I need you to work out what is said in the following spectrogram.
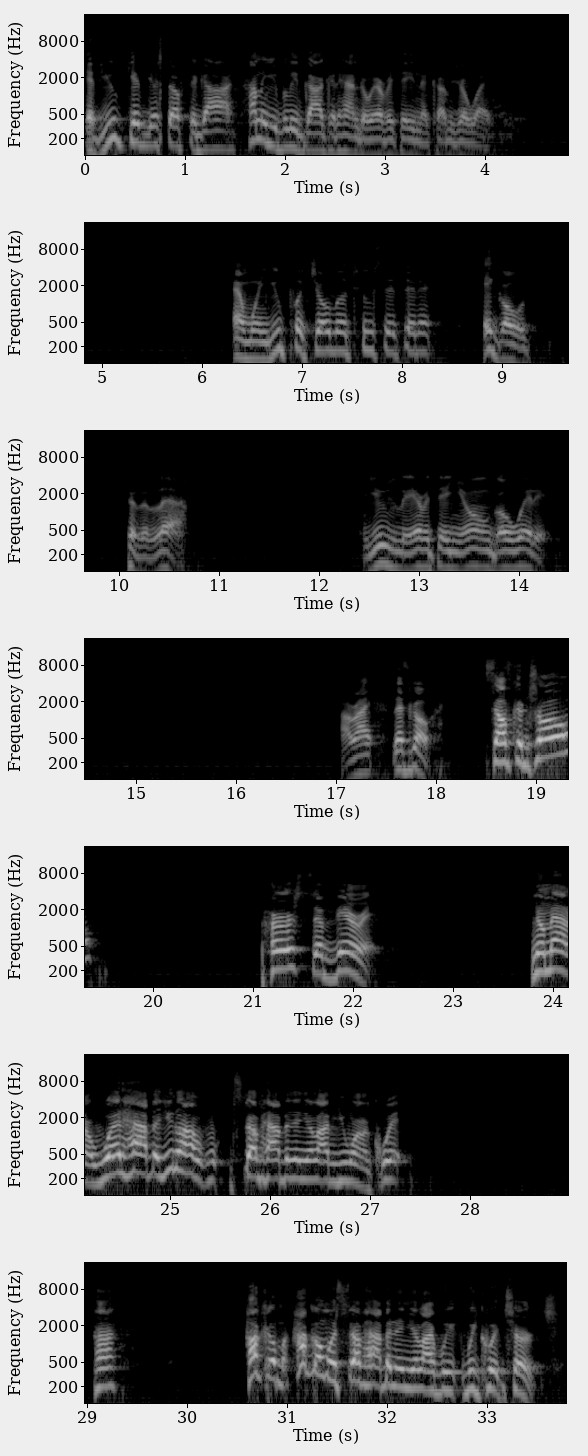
If you give yourself to God, how many of you believe God can handle everything that comes your way? And when you put your little two cents in it, it goes to the left. Usually everything you own go with it. All right, let's go. Self control, perseverance. No matter what happens, you know how stuff happens in your life and you want to quit? Huh? How come, how come when stuff happens in your life we, we quit church?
